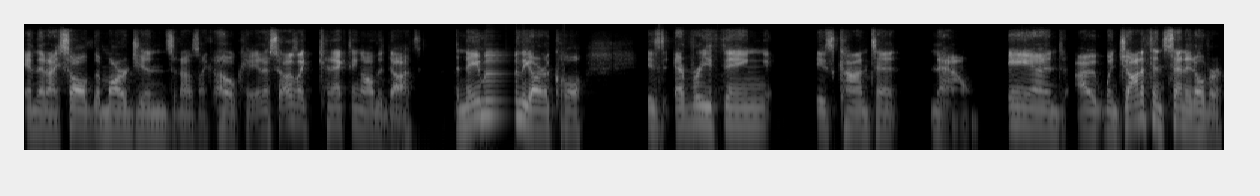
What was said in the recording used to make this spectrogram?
and then I saw the margins, and I was like, oh, "Okay." And so I was like connecting all the dots. The name of the article is "Everything is content now. And I when Jonathan sent it over,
